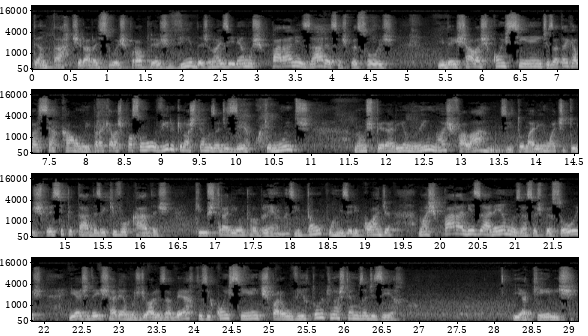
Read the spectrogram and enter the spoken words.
tentar tirar as suas próprias vidas, nós iremos paralisar essas pessoas e deixá-las conscientes até que elas se acalmem, para que elas possam ouvir o que nós temos a dizer, porque muitos não esperariam nem nós falarmos e tomariam atitudes precipitadas, equivocadas, que os trariam problemas. Então, por misericórdia, nós paralisaremos essas pessoas e as deixaremos de olhos abertos e conscientes para ouvir tudo o que nós temos a dizer. E aqueles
